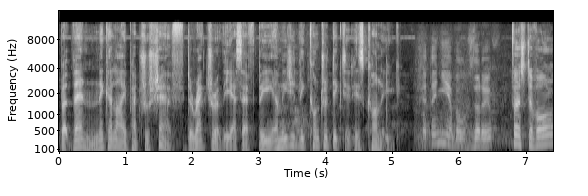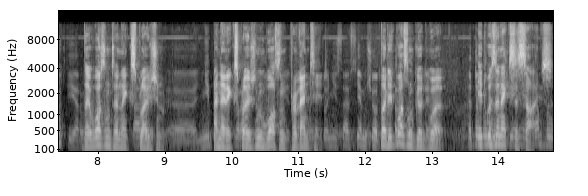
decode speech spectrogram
But then Nikolai Patrushev, director of the FSB, immediately contradicted his colleague. First of all, there wasn't an explosion, and an explosion wasn't prevented. But it wasn't good work. It was an exercise.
